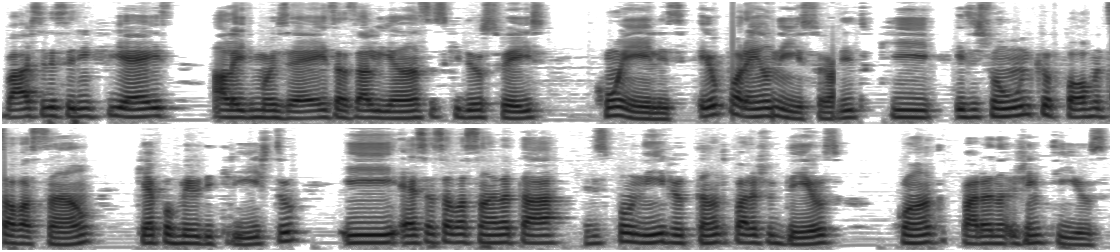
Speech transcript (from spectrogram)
Basta eles serem fiéis à lei de Moisés, às alianças que Deus fez com eles. Eu, porém, nisso, eu acredito que existe uma única forma de salvação, que é por meio de Cristo, e essa salvação ela está disponível tanto para judeus quanto para gentios.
